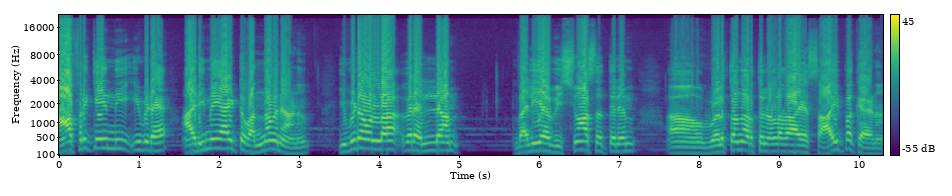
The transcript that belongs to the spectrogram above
ആഫ്രിക്കയിൽ നിന്ന് ഇവിടെ അടിമയായിട്ട് വന്നവനാണ്. ഇവിടെ ഉള്ളവരെല്ലാം വലിയ വിശ്വാസത്തിലും വെളുത്ത നിറത്തിലുള്ളതായ സായിപ്പൊക്കെയാണ്.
